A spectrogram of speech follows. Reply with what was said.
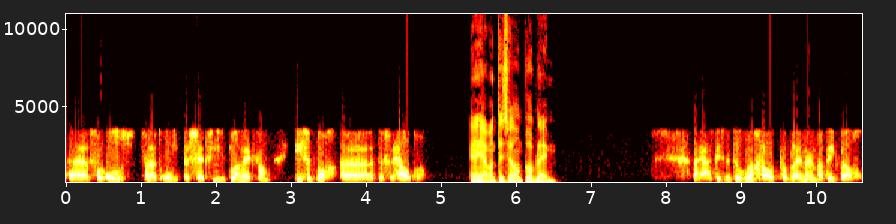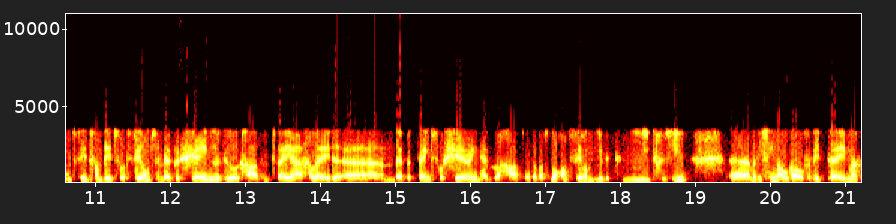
Uh, voor ons, vanuit onze perceptie, is het belangrijk van... is het nog uh, te verhelpen? Ja, ja, want het is wel een probleem. Nou ja, het is natuurlijk een groot probleem. En wat ik wel goed vind van dit soort films... en we hebben Shame natuurlijk gehad een twee jaar geleden. Uh, we hebben Thanks for Sharing hebben we gehad. Er was nog een film, die heb ik niet gezien. maar die ging ook over dit thema.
